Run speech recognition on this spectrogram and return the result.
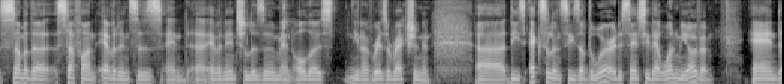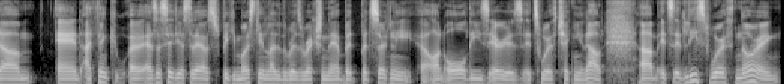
some of the stuff on evidences and uh, evidentialism and all those, you know, resurrection and uh, these excellencies of the word essentially that won me over. And um, and I think, uh, as I said yesterday, I was speaking mostly in light of the resurrection there, but but certainly uh, on all these areas, it's worth checking it out. Um, it's at least worth knowing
